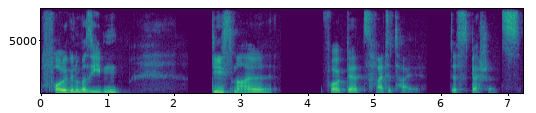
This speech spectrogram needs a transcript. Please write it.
Folge Nummer 7. Diesmal folgt der zweite Teil des Specials,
